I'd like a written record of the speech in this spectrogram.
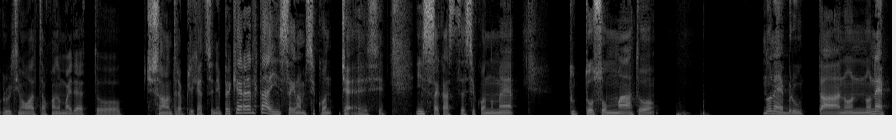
l'ultima volta quando mi hai detto ci sono altre applicazioni. Perché in realtà Instagram, secondo, cioè, eh, sì, Instacast, secondo me, tutto sommato, non è brutta, non, non è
